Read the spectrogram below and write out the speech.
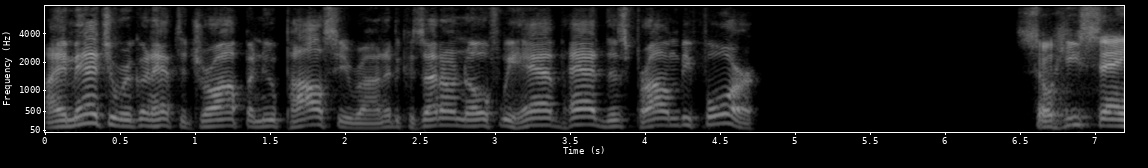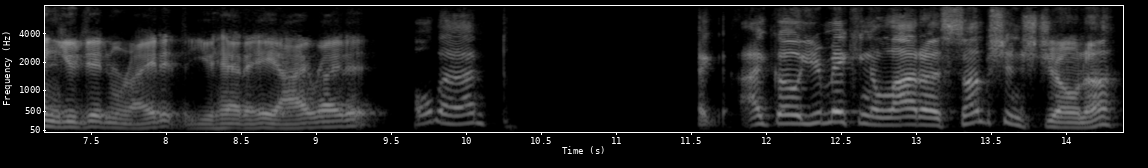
I imagine we're going to have to draw up a new policy around it because I don't know if we have had this problem before. So he's saying you didn't write it, that you had AI write it? Hold on. I, go, you're making a lot of assumptions, Jonah.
